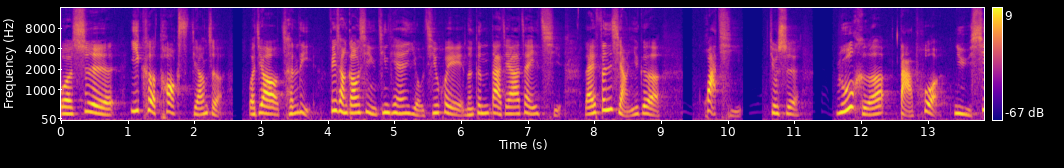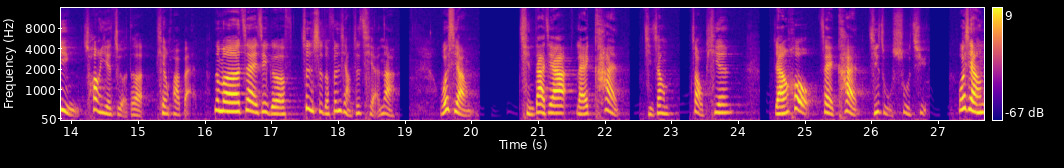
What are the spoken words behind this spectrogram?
我是伊克 Talks 讲者，我叫陈李，非常高兴今天有机会能跟大家在一起来分享一个话题，就是如何打破女性创业者的天花板。那么在这个正式的分享之前呢，我想请大家来看几张照片，然后再看几组数据。我想。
